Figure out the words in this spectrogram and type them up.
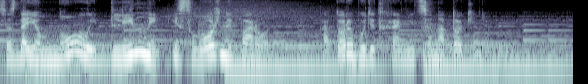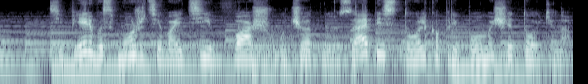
создаем новый, длинный и сложный пароль, который будет храниться на токене. Теперь вы сможете войти в вашу учетную запись только при помощи токена.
